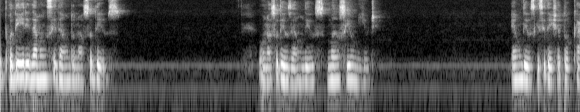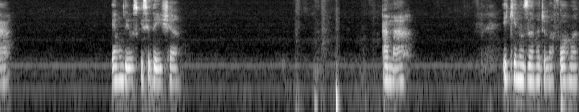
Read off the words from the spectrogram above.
do poder e da mansidão do nosso Deus. O nosso Deus é um Deus manso e humilde. É um Deus que se deixa tocar é um Deus que se deixa amar e que nos ama de uma forma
